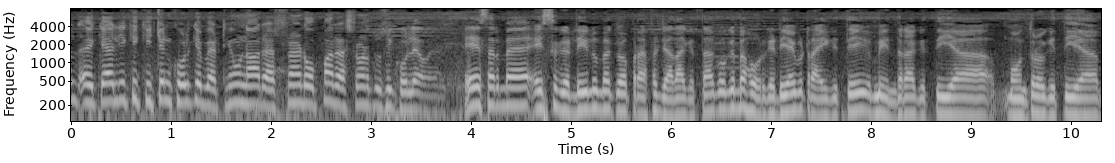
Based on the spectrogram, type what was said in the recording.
ਅਹ, ਕਹਿ ਲਈਏ ਕਿ ਕਿਚਨ ਖੋਲ ਕੇ ਬੈਠੇ ਹੋ ਨਾ ਰੈਸਟੋਰੈਂਟ ਓਪਨ ਰੈਸਟੋਰੈਂਟ ਤੁਸੀਂ ਖੋਲਿਆ ਹੋਇਆ ਹੈ। ਇਹ ਸਰ ਮੈਂ ਇਸ ਗੱਡੀ ਨੂੰ ਮੈਂ ਕਿਉਂ ਪ੍ਰੈਫਰ ਜ਼ਿਆਦਾ ਕੀਤਾ? ਕਿਉਂਕਿ ਮੈਂ ਹੋਰ ਗੱਡੀਆਂ ਵੀ ਟਰਾਈ ਕੀਤੀ ਮਹਿੰਦਰਾ ਕੀਤੀ ਆ ਮੌਂਤਰੋ ਕੀਤੀ ਆ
